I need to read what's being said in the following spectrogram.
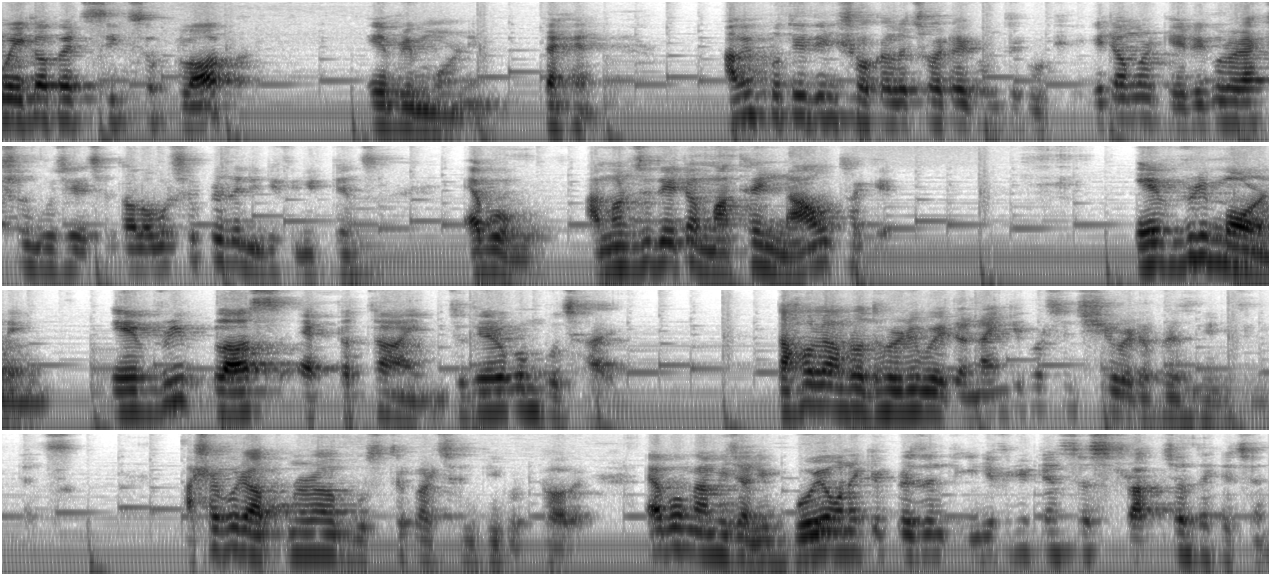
wake up at six o'clock every morning দেখেন, আমি প্রতিদিন সকালে ছয়টায় ঘুম থেকে উঠি। এটা আমাকে রেগুলার অ্যাকশন বুঝিয়েছে, তাহলে অবশ্যই প্রেজেন্ট ইনডিফিনিট টেন্স এবং আমার যদি এটা মাথায় নাও থাকে এভরি মর্নিং এভরি প্লাস একটা টাইম যদি এরকম বোঝায়, তাহলে আমরা ধরে নেব এটা নাইনটি পার্সেন্ট শিওর এটা প্রেজেন্ট ইনডিফিনিট টেন্স আশা করি আপনারা বুঝতে পারছেন কি করতে হবে। এবং আমি জানি বইয়ে অনেকে প্রেজেন্ট ইনডিফিনিট টেন্সের স্ট্রাকচার দেখেছেন।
